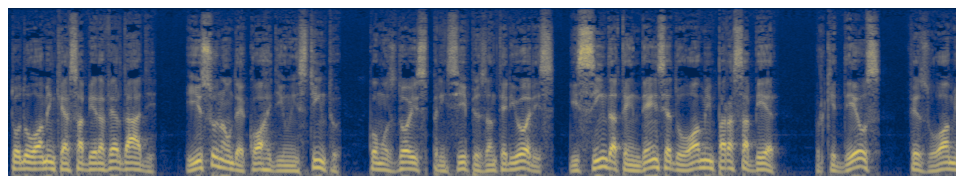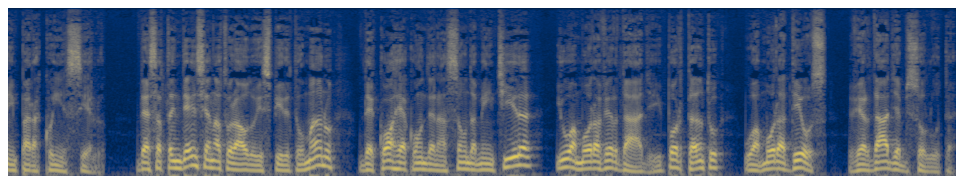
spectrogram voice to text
Todo homem quer saber a verdade. Isso não decorre de um instinto, como os dois princípios anteriores, e sim da tendência do homem para saber, porque Deus fez o homem para conhecê-lo. Dessa tendência natural do espírito humano decorre a condenação da mentira e o amor à verdade, e, portanto, o amor a Deus, verdade absoluta.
